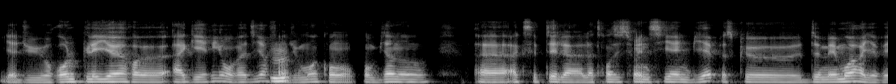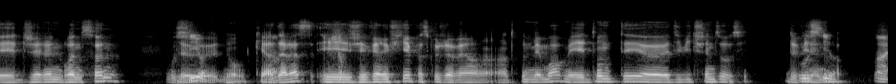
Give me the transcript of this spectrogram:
il y a du role player euh, aguerri, on va dire, enfin, mm. du moins qu'on bien euh, accepté la, la transition NCAA-NBA, parce que de mémoire, il y avait Jalen Brunson, Aussi, donc, qui est à Dallas, et j'ai vérifié parce que j'avais un, trou de mémoire, mais Dante euh, DiVincenzo aussi, de Villanova. ouais.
